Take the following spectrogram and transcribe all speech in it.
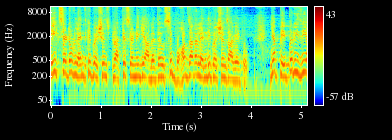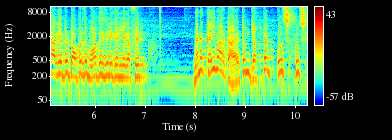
एक सेट ऑफ़ लेंथ के क्वेश्चंस प्रैक्टिस करने की आदत है, उससे बहुत ज़्यादा लेंथी क्वेश्चंस आ गए तो? या पेपर इजी आ गया तो टॉपर तो बहुत इजीली कर लेगा फिर? मैंने कई बार कहा है, तुम जब तक उस उस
